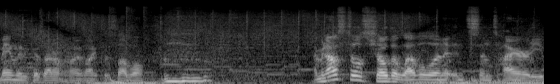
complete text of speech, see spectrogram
Mainly because I don't really like this level. I mean, I'll still show the level in its entirety,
